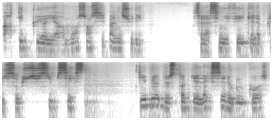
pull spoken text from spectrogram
particulièrement sensible à l'insuline. Cela signifie qu'elle est plus susceptible de stocker l'excès de glucose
